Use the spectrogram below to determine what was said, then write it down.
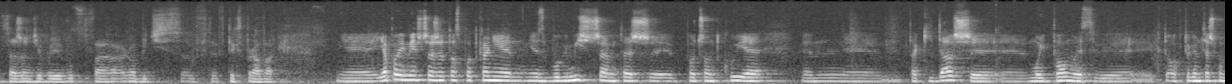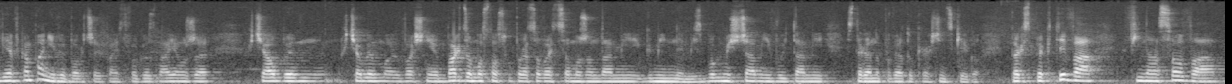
w zarządzie województwa robić w, w tych sprawach. E, Ja powiem jeszcze, że to spotkanie z burmistrzem też y, początkuje taki dalszy e, mój pomysł, e, o którym też mówiłem w kampanii wyborczej, Państwo go znają, że chciałbym, chciałbym właśnie bardzo mocno współpracować z samorządami gminnymi, z burmistrzami wójtami z terenu powiatu kraśnickiego. Perspektywa finansowa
